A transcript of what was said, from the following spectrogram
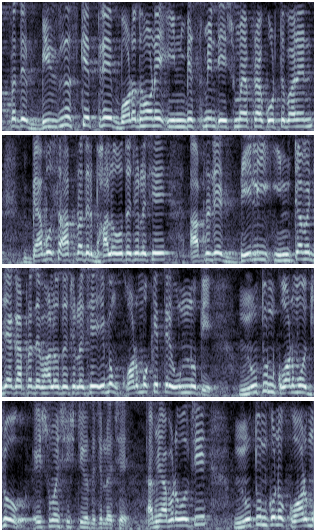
আপনাদের বিজনেস ক্ষেত্রে বড় ধরনের ইনভেস্টমেন্ট এই সময় আপনারা করতে পারেন। ব্যবসা আপনাদের ভালো হতে চলেছে। আপনাদের ডেলি ইনকামের জায়গা আপনাদের ভালো হতে চলেছে এবং কর্মক্ষেত্রে উন্নতি, নতুন কর্মযোগ এই সময় সৃষ্টি হতে চলেছে। আমি আবারও বলছি, নতুন কোনো কর্ম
